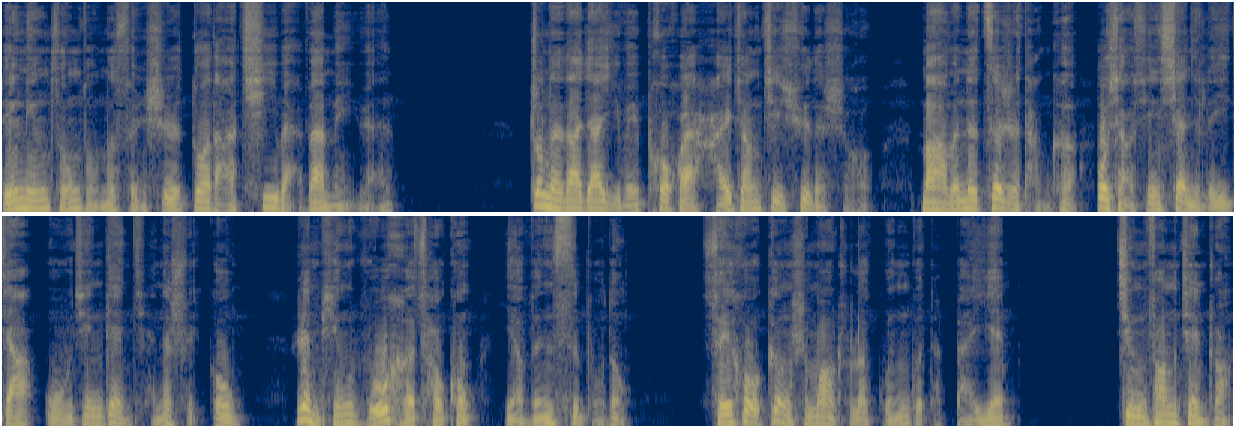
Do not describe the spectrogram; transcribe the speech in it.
零零总总的损失多达七百万美元。正在大家以为破坏还将继续的时候，马文的自制坦克不小心陷进了一家五金店前的水沟，任凭如何操控也纹丝不动。随后更是冒出了滚滚的白烟。警方见状，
